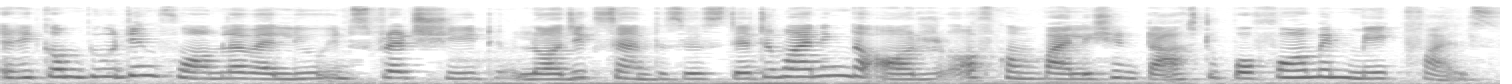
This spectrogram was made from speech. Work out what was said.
recomputing formula value in spreadsheet, logic synthesis, determining the order of compilation tasks to perform and make files,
